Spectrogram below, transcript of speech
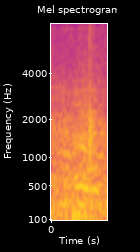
Oh.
